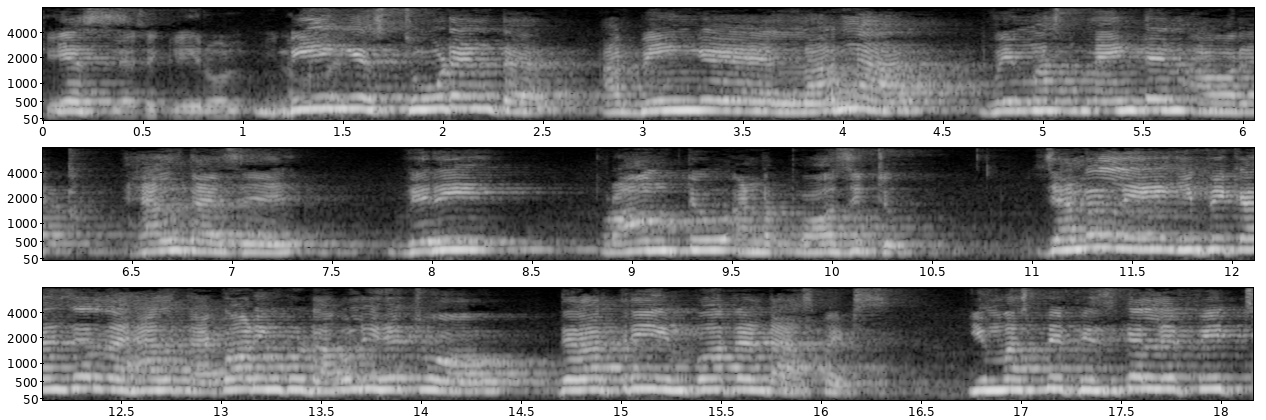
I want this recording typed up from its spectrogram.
Yes. plays a key role in Being a student uh, or being a learner, we must maintain our health as a very promptive and positive. Generally, if we consider the health according to WHO, there are three important aspects. You must be physically fit,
